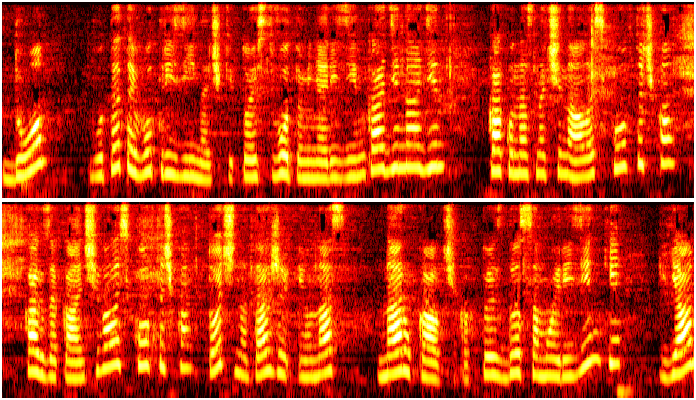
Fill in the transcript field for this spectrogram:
до вот этой вот резиночки. То есть вот у меня резинка 1 на 1. Как у нас начиналась кофточка, как заканчивалась кофточка, точно так же и у нас на рукавчиках. То есть до самой резинки я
